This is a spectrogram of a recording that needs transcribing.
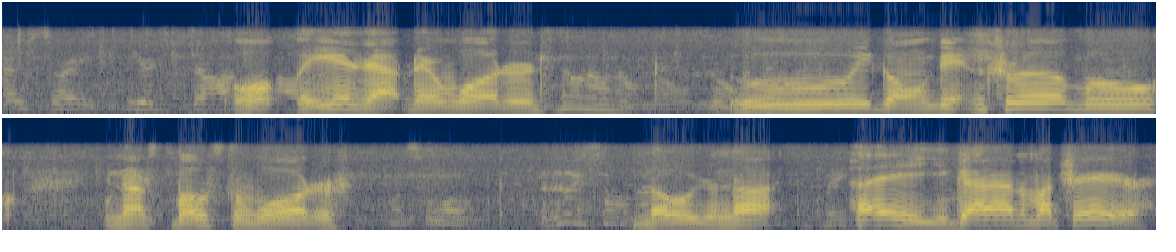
I'm sorry, your dog. Oh, he is out there watering. No, no, no, no, no. Ooh, he gonna get in trouble. You're not supposed to water. No, you're not. Hey, you got out of my chair.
